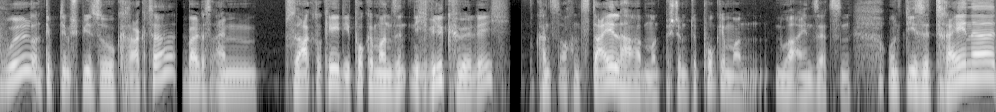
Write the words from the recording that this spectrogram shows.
cool und gibt dem Spiel so Charakter, weil das einem sagt, okay, die Pokémon sind nicht willkürlich. Du kannst auch einen Style haben und bestimmte Pokémon nur einsetzen. Und diese Trainer,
